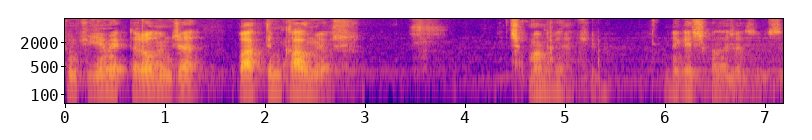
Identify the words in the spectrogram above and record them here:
Çünkü yemekler olunca vaktim kalmıyor. Çıkmam gerekiyor. Ne geç kalacağız yoksa.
